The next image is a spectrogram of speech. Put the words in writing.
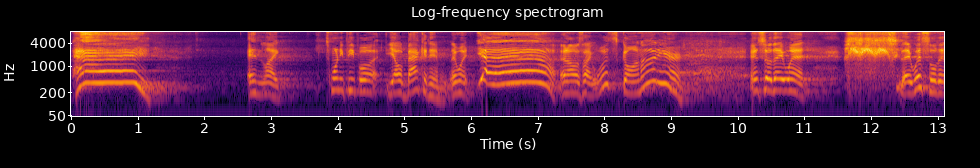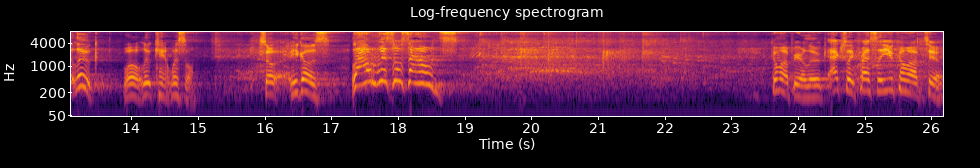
Hey! And like 20 people yelled back at him. They went, Yeah! And I was like, What's going on here? And so they went, They whistled at Luke. Well, Luke can't whistle. So he goes, Loud whistle sounds. Come up here, Luke. Actually, Presley, you come up too.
